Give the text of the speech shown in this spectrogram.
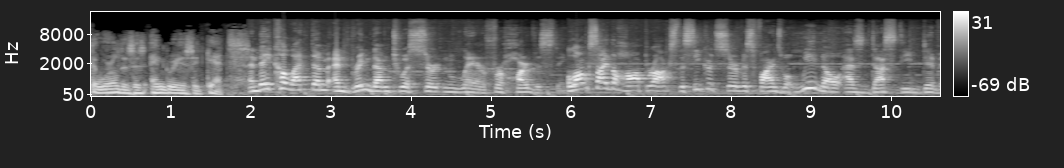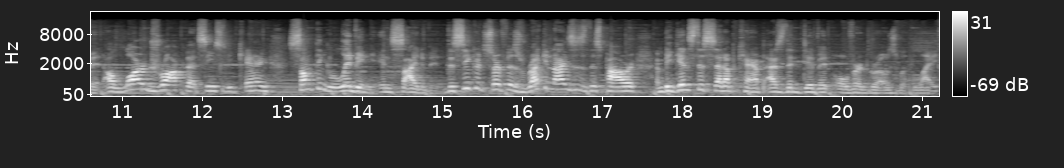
The world is as angry as it gets. and they collect them and bring them to a certain lair for harvesting. Alongside the hop rocks, the Secret Service finds what we know as Dusty Divot, a large rock that seems to be carrying something living inside of it. The Secret Service recognizes this power and begins to set up camp as the divot overgrows with life.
